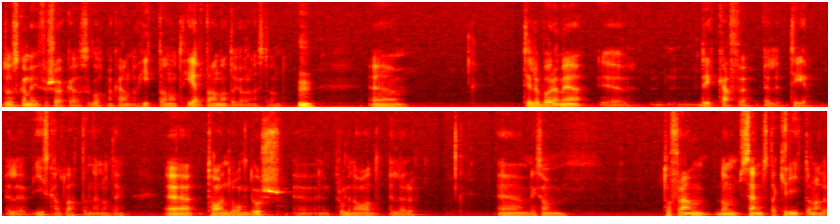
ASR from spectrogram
då ska man ju försöka så gott man kan och hitta något helt annat att göra en stund. Mm. Eh, till att börja med, eh, drick kaffe eller te eller iskallt vatten eller någonting. Eh, ta en lång dusch, eh, en promenad eller eh, liksom ta fram de sämsta kritorna du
